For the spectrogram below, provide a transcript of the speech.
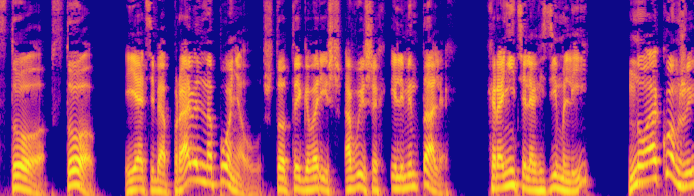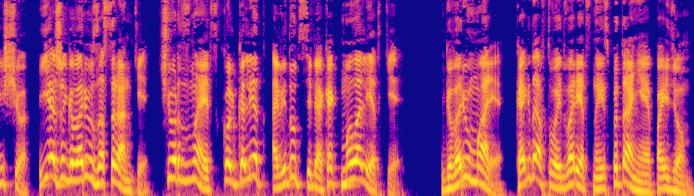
Стоп, стоп. Я тебя правильно понял, что ты говоришь о высших элементалях? Хранителях Земли? Ну о ком же еще? Я же говорю засранки. Черт знает, сколько лет, а ведут себя как малолетки. Говорю Маре, когда в твой дворец на испытание пойдем?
